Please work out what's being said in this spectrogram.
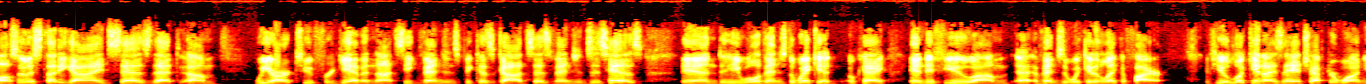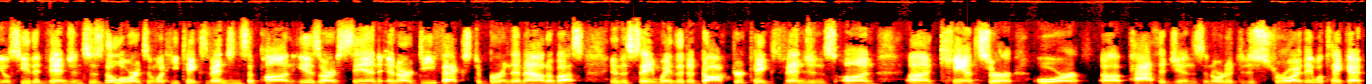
Also, his study guide says that um, we are to forgive and not seek vengeance because God says vengeance is His and He will avenge the wicked. Okay, and if you um, avenge the wicked in the lake of fire. If you look in Isaiah chapter 1, you'll see that vengeance is the Lord's, and what he takes vengeance upon is our sin and our defects to burn them out of us, in the same way that a doctor takes vengeance on uh, cancer or uh, pathogens in order to destroy. They will take a,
